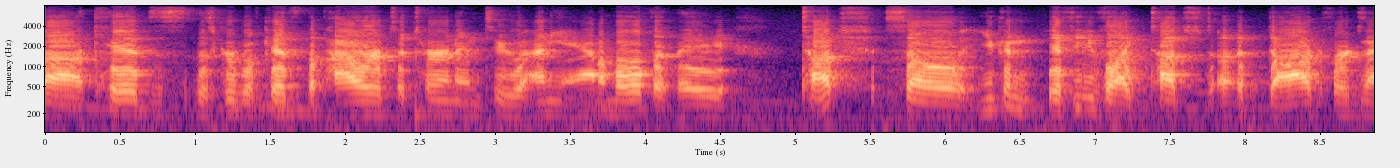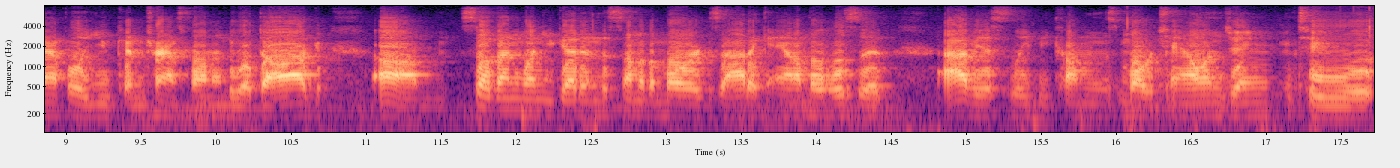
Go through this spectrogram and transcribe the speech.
uh, kids this group of kids the power to turn into any animal that they touch. So you can if you've like touched a dog, for example, you can transform into a dog. Um, so then when you get into some of the more exotic animals, it obviously becomes more challenging to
